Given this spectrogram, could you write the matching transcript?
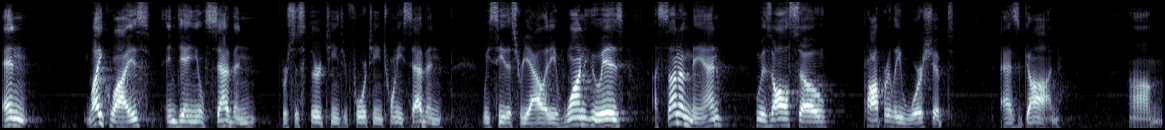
And likewise, in Daniel 7, verses 13 through 14, 27, we see this reality of one who is a son of man who is also properly worshiped as God. Um,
